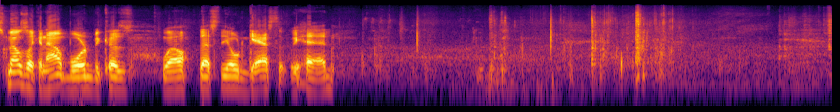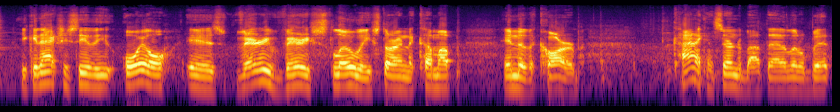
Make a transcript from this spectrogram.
Smells like an outboard because, well, that's the old gas that we had. You can actually see the oil is very, very slowly starting to come up into the carb. Kind of concerned about that a little bit.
